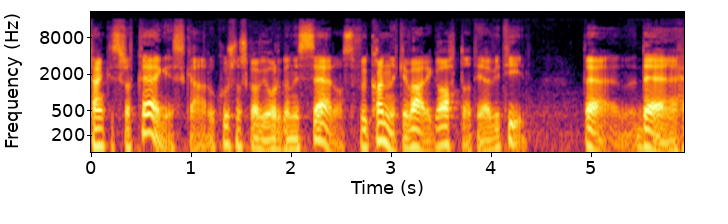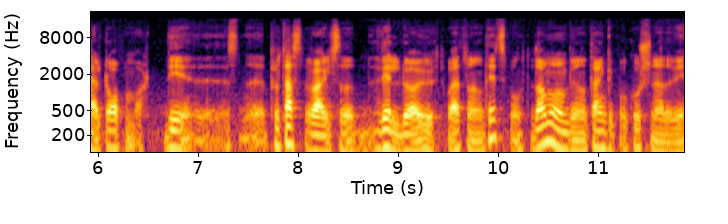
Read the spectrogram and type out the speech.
tenke strategisk her, og hvordan skal vi organisere oss? For vi kan ikke være i gata til evig tid. Det, det, er helt åpenbart. De Protestbevegelser vil dø ut på et eller annet tidspunkt. Da må man begynne å tenke på hvordan er det vi,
